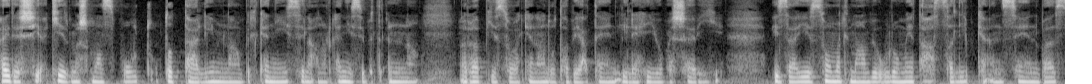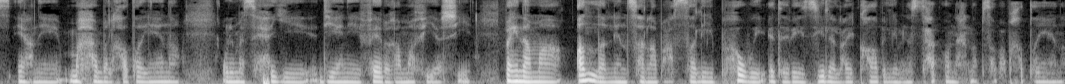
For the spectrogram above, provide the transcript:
هيدا الشيء أكيد مش مزبوط وضد تعليمنا بالكنيسة لأنه الكنيسة بتقلنا الرب يسوع كان عنده طبيعتين إلهية وبشرية إذا يسوع مثل ما عم بيقولوا مات على الصليب كإنسان بس يعني ما حمل خطايانا والمسيحية ديانة فارغة ما فيها شيء بينما الله اللي انصلب على الصليب هو قدر يزيل العقاب اللي بنستحقه نحن بسبب خطايانا.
